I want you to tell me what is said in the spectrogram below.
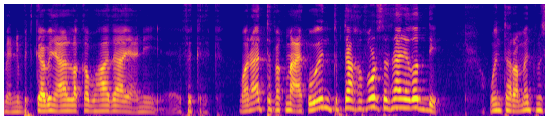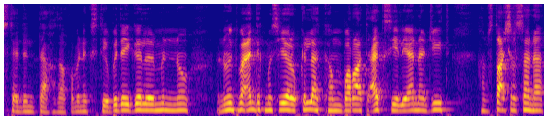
يعني بتقابلني على اللقب هذا يعني فكرك. وأنا أتفق معك وأنت بتاخذ فرصة ثانية ضدي. وأنت ترى ما أنت مستعد انت تاخذ لقب NXT وبدأ يقلل منه إنه أنت ما عندك مسيرة وكلها كمباراه عكسي اللي أنا جيت 15 سنة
